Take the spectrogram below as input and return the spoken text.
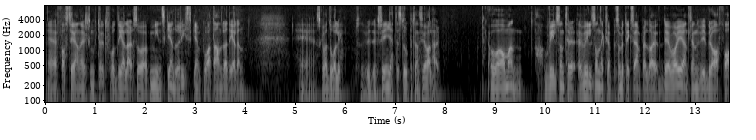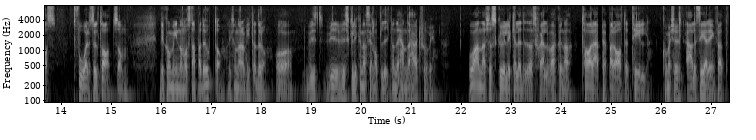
eh, fas 3 är liksom uppdelat i två delar, så minskar ändå risken på att andra delen Eh, ska vara dålig. Så vi ser en jättestor potential här. Och om man, Wilson, eh, Wilson som ett exempel, då, det var ju egentligen vid bra fas 2-resultat som det kom in någon och snappade upp dem, liksom när de hittade dem. Och vi, vi, vi skulle kunna se något liknande hända här tror vi. Och annars så skulle Calliditas själva kunna ta det här preparatet till kommersialisering. För att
